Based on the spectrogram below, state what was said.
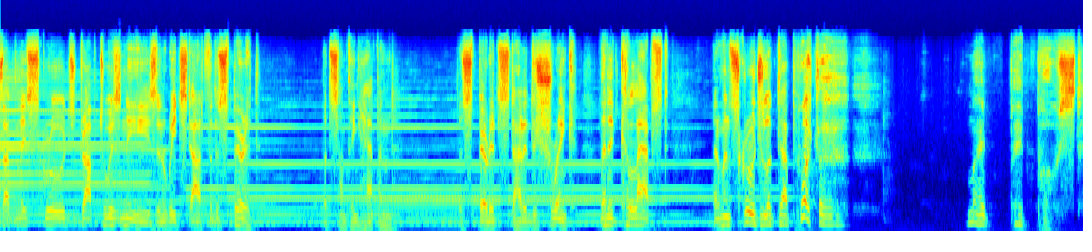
Suddenly, Scrooge dropped to his knees and reached out for the spirit. But something happened. The spirit started to shrink. Then it collapsed. And when Scrooge looked up. What the? My bedpost.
